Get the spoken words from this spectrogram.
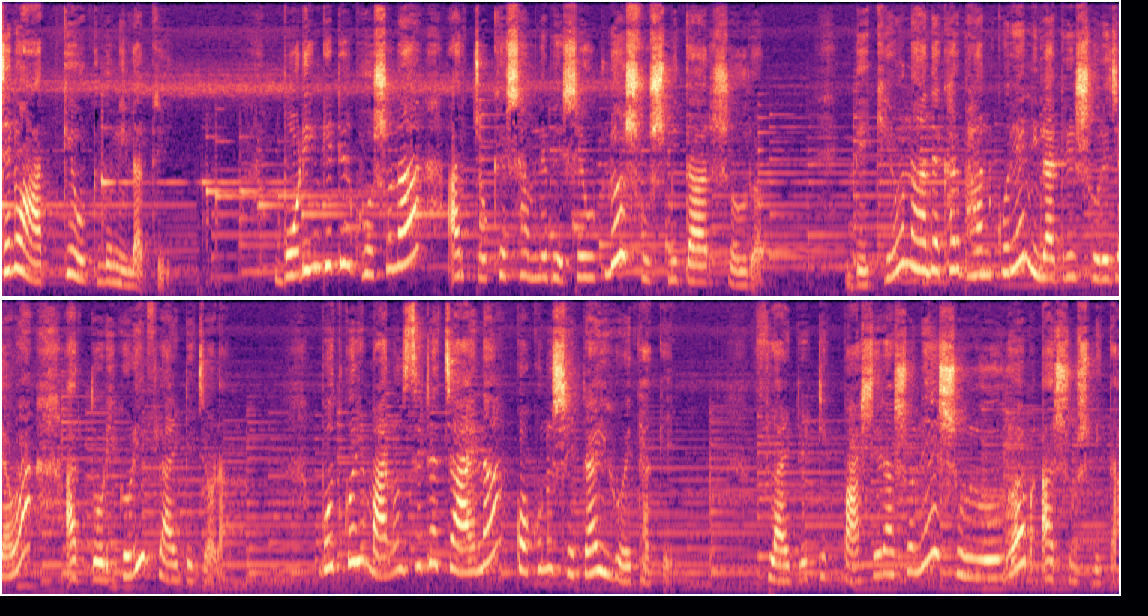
যেন আটকে উঠল নীলাদ্রি। বোরিং গেটের ঘোষণা আর চোখের সামনে ভেসে উঠল সুস্মিতা আর সৌরভ। দেখেও না দেখার ভান করে নীলাদ্রির সরে যাওয়া আর তড়িঘড়ি ফ্লাইটে চড়া। বোধ করি মানুষ যেটা চায় না, কখনো সেটাই হয়ে থাকে। ফ্লাইটের ঠিক পাশের আসনে সৌরভ আর সুস্মিতা।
